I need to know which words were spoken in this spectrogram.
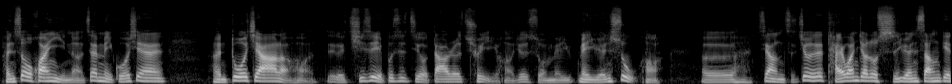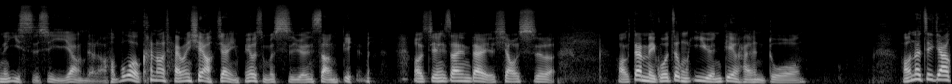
很受欢迎呢，在美国现在很多家了哈，这个其实也不是只有 Dollar Tree 哈，就是说美美元素哈。呃，这样子就是台湾叫做十元商店的意思是一样的了。不过我看到台湾现在好像也没有什么十元商店了，哦，十元商店带也消失了。好，但美国这种一元店还很多。好，那这家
